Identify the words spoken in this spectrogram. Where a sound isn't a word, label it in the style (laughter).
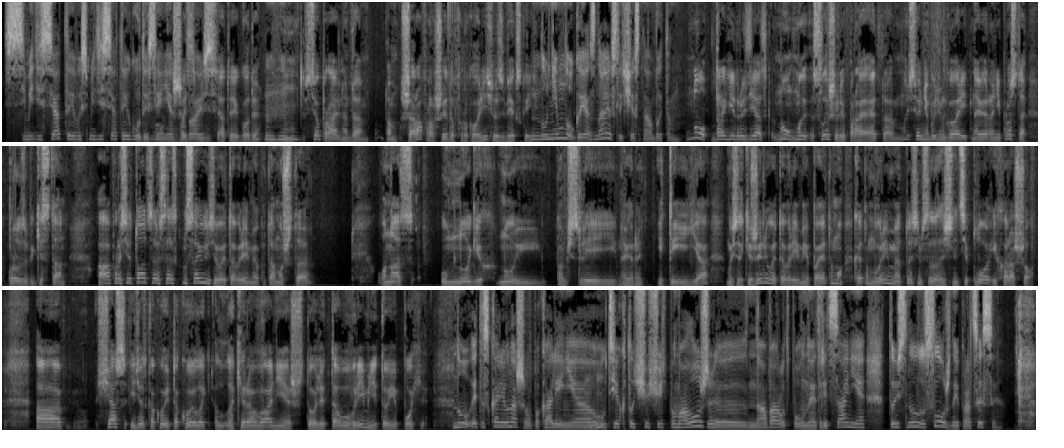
70-е, 80-е годы, если ну, я не ошибаюсь. 80-е годы. Угу. Угу. Все правильно, да. Там Шараф Рашидов, руководитель узбекской. Ну, немного я знаю, если честно, об этом. Ну, дорогие друзья, ну, мы слышали про это. Мы сегодня будем говорить, наверное, не просто про Узбекистан, а про ситуацию в Советском Союзе в это время, потому что у нас у многих, ну и в том числе и, наверное, и ты, и я, мы все таки жили в это время, и поэтому к этому времени относимся достаточно тепло и хорошо. А сейчас идет какое-то такое лакирование, что ли, того времени, той эпохи. Ну, это скорее у нашего поколения. Угу. У тех, кто чуть-чуть помоложе, наоборот, полное отрицание. То есть, ну, сложные процессы.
